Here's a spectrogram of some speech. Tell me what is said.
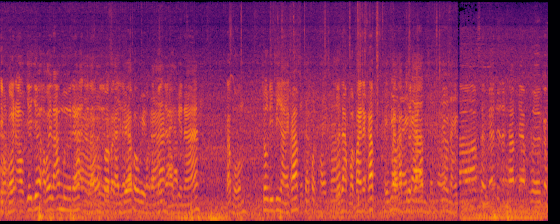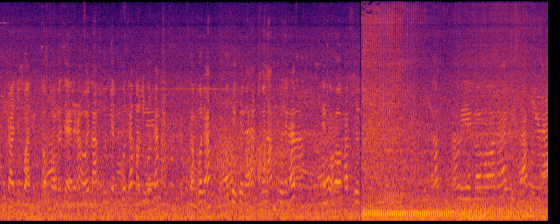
สิบคนเอาเยอะๆ เอาไว้ล้างมือนะฮะนี่ล้างมือป้องกันเชื้อโควิดนะ ป้องกัโอเคนะ ครับผม โชคดีพี่ใหญ่ครับ เดินทางปลอดภัยครับเดินทางปลอดภัยนะครับไปเที่ยวไหนชิญครับเที่ยวไหน ครับใส่แมสด้วยนะครับในอำเภอกับผู้การจังหวัดเอาของมาแจกนะครับ เอาไว้ล้างมือเมียคนครับมากี่คนครับสามคนนะ โอเคโอเคนะฮะเอาไว้ล้างมือนะครับแอลกอฮอล์ครับเชิญ ครับสเปรย์แอลกอฮอล์นะติดล้างมือนะ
